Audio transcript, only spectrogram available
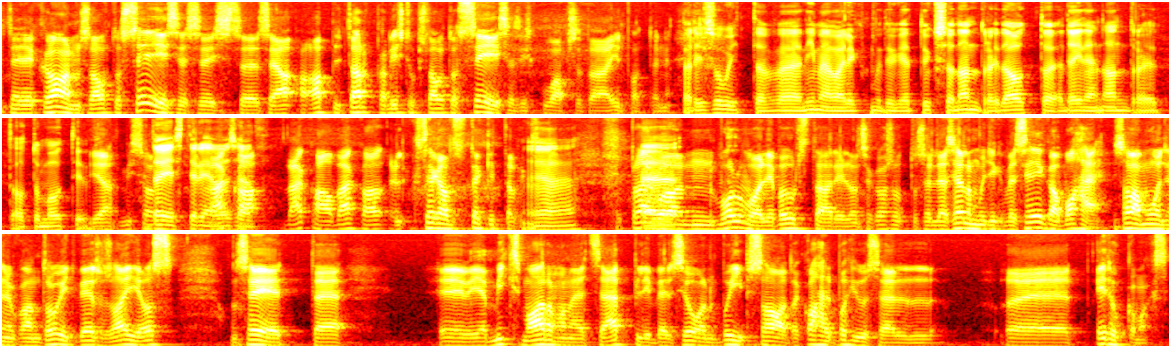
ekraan on seal autos sees ja siis see Apple'i tarkvara istub seal autos sees ja siis kuvab seda infot, on ju. päris huvitav äh, nimevalik muidugi, et üks on Android auto ja teine on Android Automotive. täiesti erinevad asjad. väga, väga, väga segadust tekitav, eks. praegu äh, on Volvol ja Polestaril on see kasutusel ja seal on muidugi veel seega vahe, samamoodi nagu Android versus iOS, on see, et äh, ja miks ma arvan, et see Apple'i versioon võib saada kahel põhjusel edukamaks?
